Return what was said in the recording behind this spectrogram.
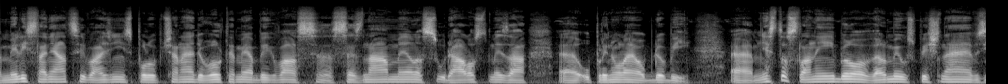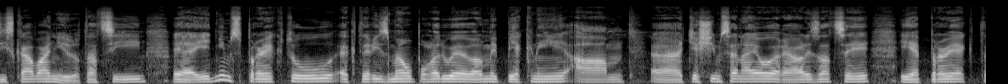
Milí slaňáci, vážení spolupčané, dovolte mi, abych vás seznámil s událostmi za eh, uplynulé období. Eh, město Slaný bylo velmi úspěšné v získávání dotací. Jedním z projektů, který z mého pohledu je velmi pěkný a eh, těším se na jeho realizaci, je projekt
